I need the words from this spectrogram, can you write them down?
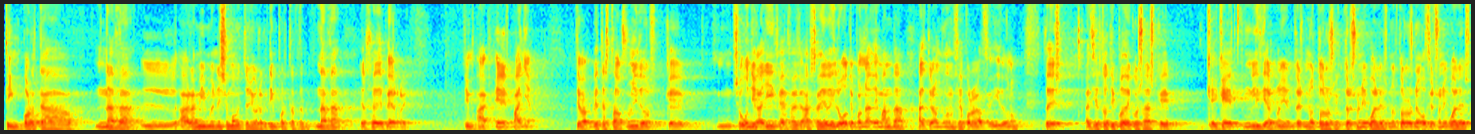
¿Te importa nada? Ahora mismo, en ese momento, yo creo que te importa nada el GDPR. En España. Te vete a Estados Unidos, que según llega allí, dice, has cedido y luego te pone una demanda al tirar la ambulancia por el accedido, ¿no? Entonces, hay cierto tipo de cosas que, que hay que lidiar con ello. Entonces, no todos los sectores son iguales, no todos los negocios son iguales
